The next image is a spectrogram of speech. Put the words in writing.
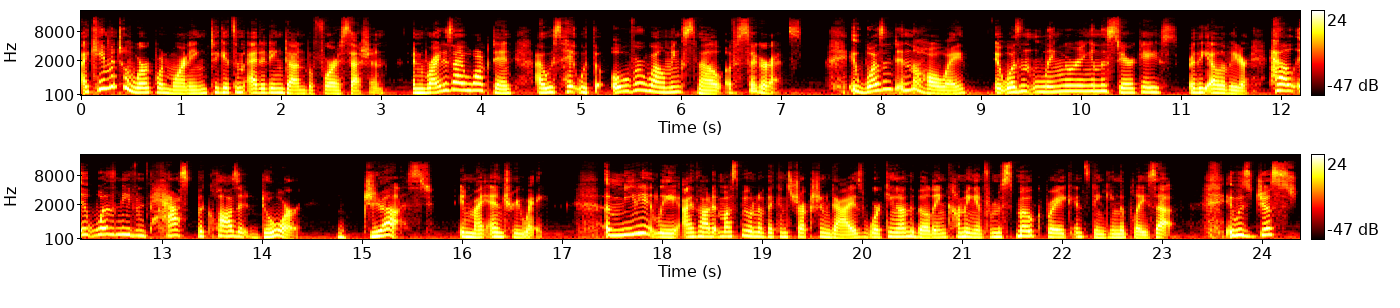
I came into work one morning to get some editing done before a session, and right as I walked in, I was hit with the overwhelming smell of cigarettes. It wasn't in the hallway, it wasn't lingering in the staircase or the elevator. Hell, it wasn't even past the closet door just in my entryway. Immediately, I thought it must be one of the construction guys working on the building coming in from a smoke break and stinking the place up. It was just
